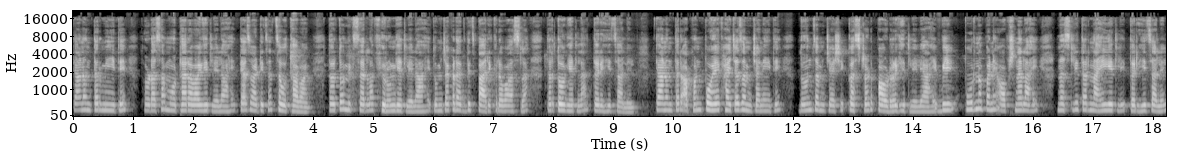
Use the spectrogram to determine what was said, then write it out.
त्यानंतर मी इथे थोडासा मोठा रवा घेतलेला आहे. त्याच वाटीचा चौथा भाग. तर तो मिक्सरला फिरून घेतलेला आहे. तुमच्याकडे अगदीच बारीक रवा असला तर तो घेतला तरीही चालेल. त्यानंतर आपण पोहे खायच्या चमच्याने इथे दोन चमचे अशी कस्टर्ड पावडर घेतलेली आहे. बिल पूर्णपणे ऑप्शनल आहे. नसली तर नाही घेतली तरीही चालेल.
